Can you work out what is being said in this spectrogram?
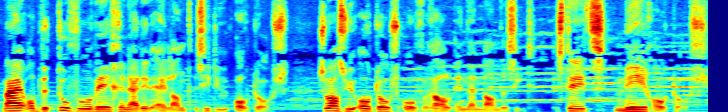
Maar op de toevoerwegen naar dit eiland ziet u auto's. Zoals u auto's overal in den landen ziet. Steeds meer auto's.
